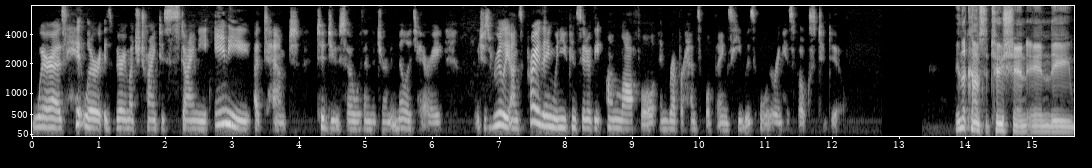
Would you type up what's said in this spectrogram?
Whereas Hitler is very much trying to stymie any attempt to do so within the German military, which is really unsurprising when you consider the unlawful and reprehensible things he was ordering his folks to do in the Constitution, in the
